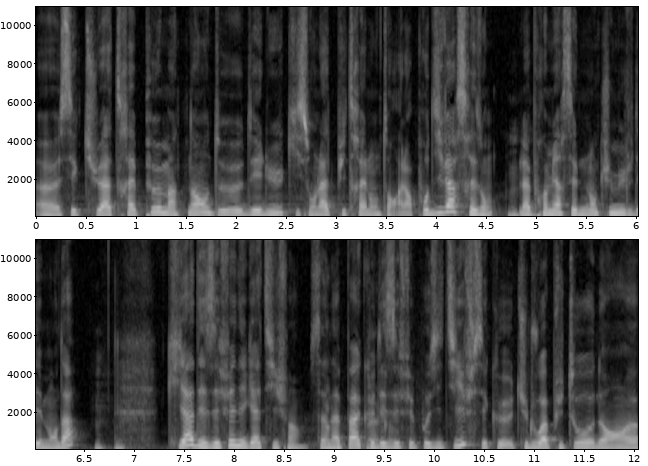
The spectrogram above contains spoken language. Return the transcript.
Euh, c'est que tu as très peu maintenant d'élus qui sont là depuis très longtemps. Alors pour diverses raisons. Mhm. La première, c'est le non-cumul des mandats. Mhm qui a des effets négatifs. Hein. Ça ah n'a pas que des effets positifs, c'est que tu le vois plutôt dans... Euh,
